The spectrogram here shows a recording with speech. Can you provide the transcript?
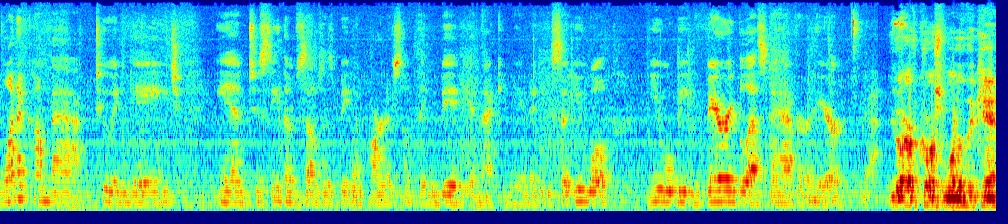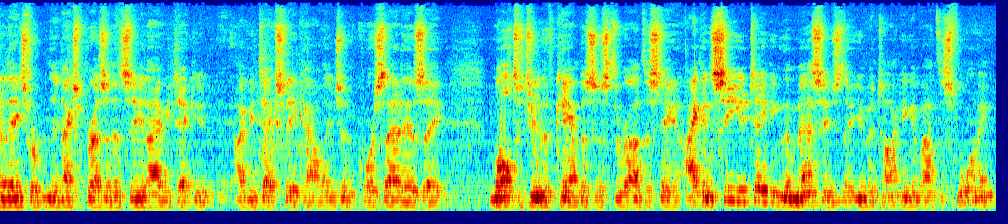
want to come back, to engage, and to see themselves as being a part of something big in that community. So you will, you will be very blessed to have her here. You are, of course, one of the candidates for the next presidency at Ivy Tech, Ivy Tech State College, and of course, that is a multitude of campuses throughout the state. I can see you taking the message that you've been talking about this morning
